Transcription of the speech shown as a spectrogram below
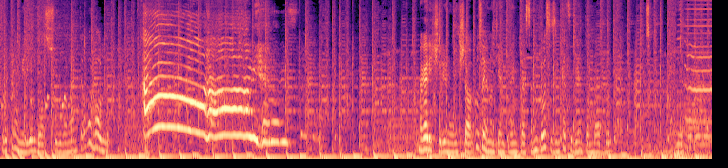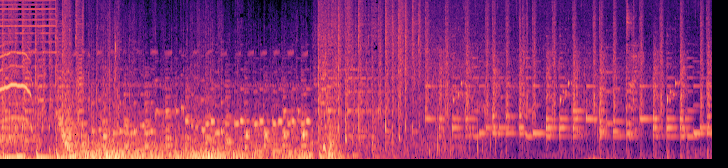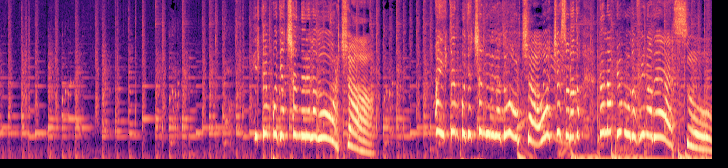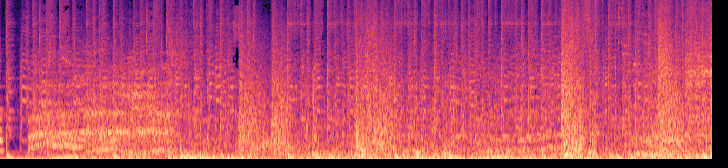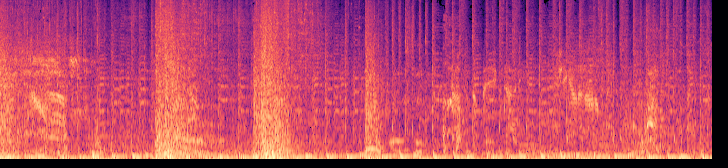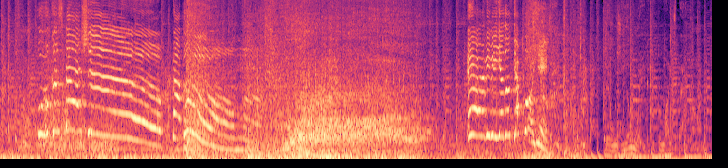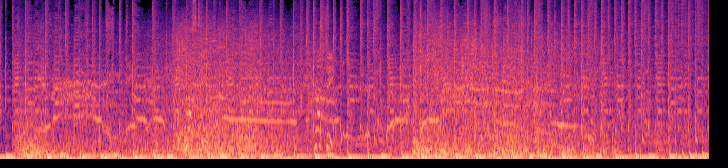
Ecco perché non mi ricordo assolutamente. Oh lol! Ah! Mi ero vista! Magari ci rinuncia. Cos'è che non ti entra in testa? Mica questo si incazza e diventa un mob. Di accendere la torcia! Ma il tempo di accendere la torcia! Ho acceso la torcia! Non ha piovuto fino adesso!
